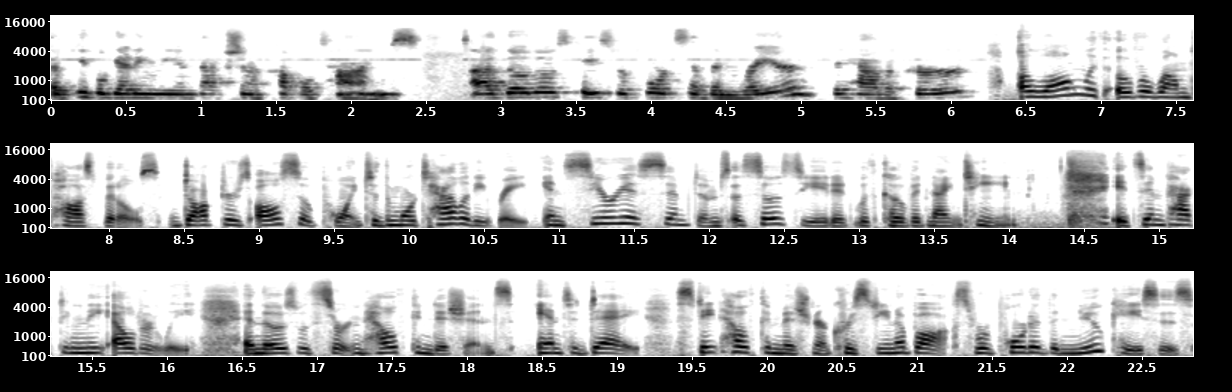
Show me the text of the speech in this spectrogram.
of people getting the infection a couple times. Uh, though those case reports have been rare, they have occurred. Along with overwhelmed hospitals, doctors also point to the mortality rate and serious symptoms associated with COVID 19. It's impacting the elderly and those with certain health conditions. And today, State Health Commissioner Kristina Box reported the new cases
